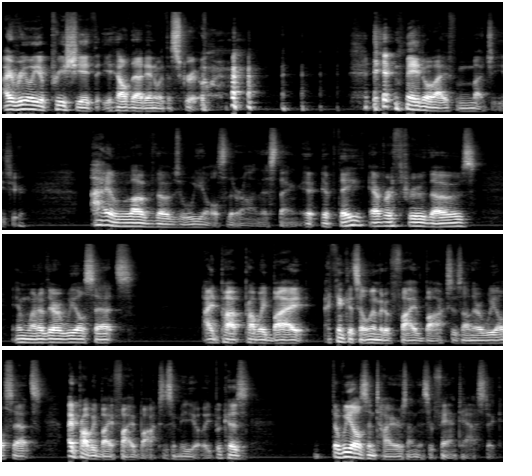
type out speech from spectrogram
I really appreciate that you held that in with a screw. it made life much easier. I love those wheels that are on this thing. If, if they ever threw those in one of their wheel sets, I'd pop, probably buy, I think it's a limit of five boxes on their wheel sets. I'd probably buy five boxes immediately because the wheels and tires on this are fantastic.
